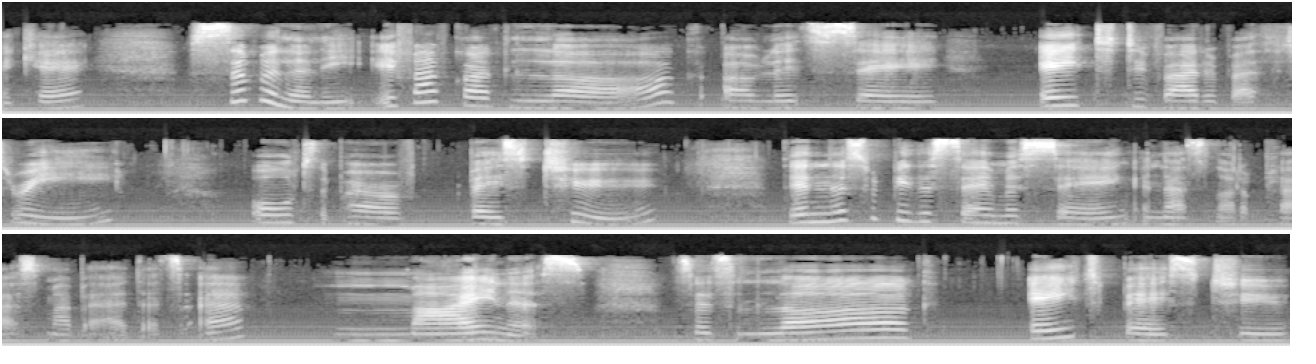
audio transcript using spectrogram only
Okay? Similarly, if I've got log of, let's say, 8 divided by 3, all to the power of base 2, then this would be the same as saying, and that's not a plus, my bad, that's a minus. So it's log 8 base 2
